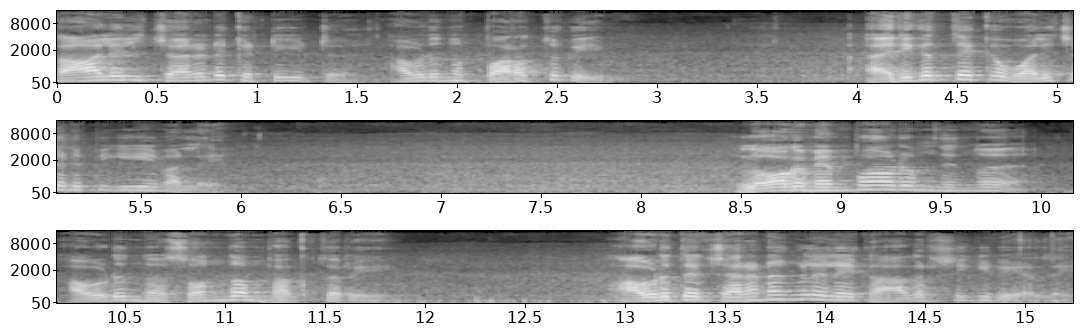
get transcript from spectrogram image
കാലിൽ ചരട് കെട്ടിയിട്ട് അവിടുന്ന് പറത്തുകയും അരികത്തേക്ക് വലിച്ചടിപ്പിക്കുകയുമല്ലേ? ലോകമെമ്പാടും നിന്ന് അവിടുന്ന് സ്വന്തം ഭക്തരെ അവിടുത്തെ ചരണങ്ങളിലേക്ക് ആകർഷിക്കുകയല്ലേ?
